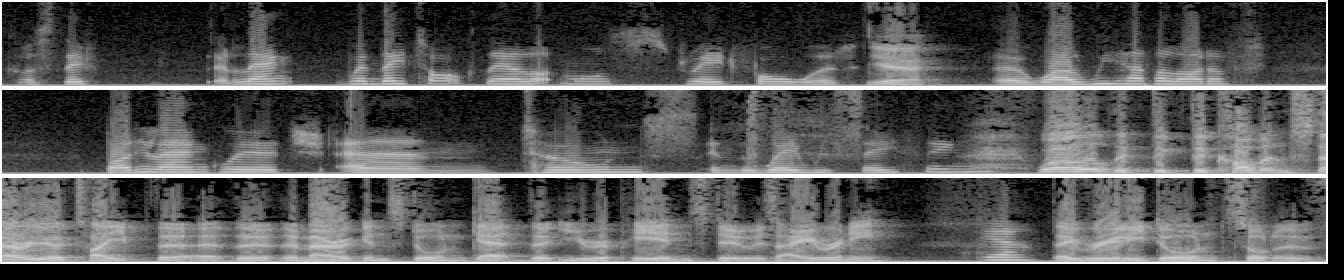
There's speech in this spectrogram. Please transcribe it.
because they lang- when they talk, they're a lot more straightforward. Yeah. Uh, while we have a lot of body language and tones in the way we say things? Well, the the, the common stereotype that uh, the, the Americans don't get that Europeans do is irony. Yeah, they really don't sort of,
